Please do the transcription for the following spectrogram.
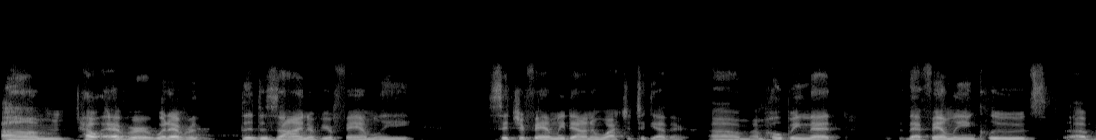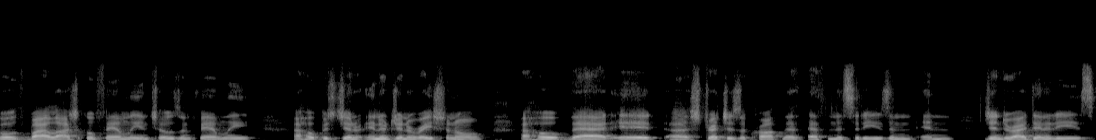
Um, however, whatever the design of your family, sit your family down and watch it together. Um, I'm hoping that that family includes uh, both biological family and chosen family. I hope it's gener- intergenerational. I hope that it uh, stretches across ethnicities and, and gender identities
